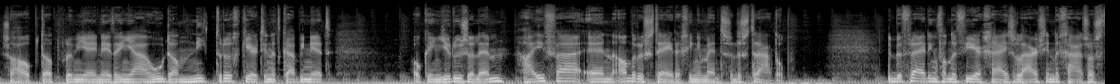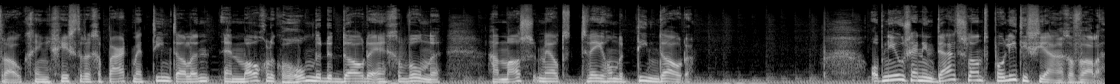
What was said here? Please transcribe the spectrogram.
Ze hoopt dat premier Netanyahu dan niet terugkeert in het kabinet. Ook in Jeruzalem, Haifa en andere steden gingen mensen de straat op. De bevrijding van de vier gijzelaars in de Gazastrook ging gisteren gepaard met tientallen en mogelijk honderden doden en gewonden. Hamas meldt 210 doden. Opnieuw zijn in Duitsland politici aangevallen.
